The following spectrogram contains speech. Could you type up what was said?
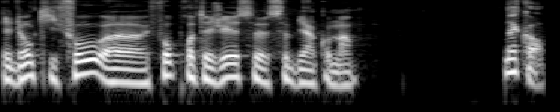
Et donc, il faut, euh, il faut protéger ce, bien commun. D'accord.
